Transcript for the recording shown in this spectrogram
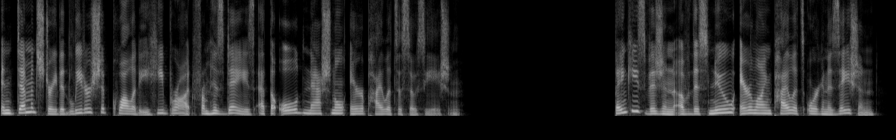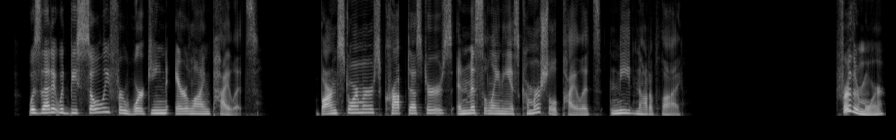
and demonstrated leadership quality he brought from his days at the old National Air Pilots Association. Behncke's vision of this new airline pilots organization was that it would be solely for working airline pilots. Barnstormers, crop dusters, and miscellaneous commercial pilots need not apply. Furthermore,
